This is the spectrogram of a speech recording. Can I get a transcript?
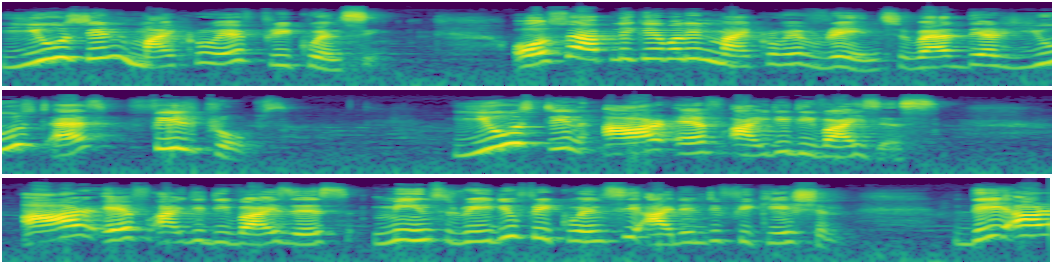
used in microwave frequency. Also applicable in microwave range where they are used as field probes. Used in RFID devices. RFID devices means radio frequency identification. They are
